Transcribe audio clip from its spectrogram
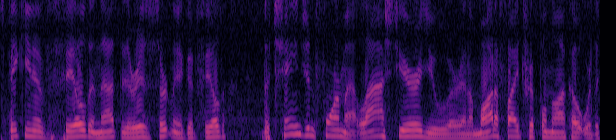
Speaking of field and that, there is certainly a good field. The change in format. Last year, you were in a modified triple knockout where the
